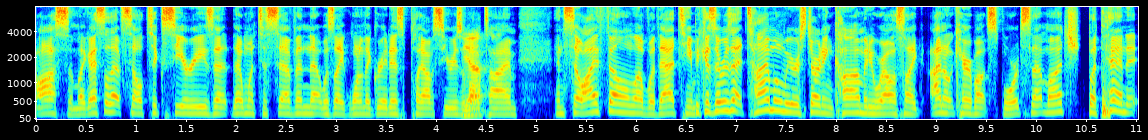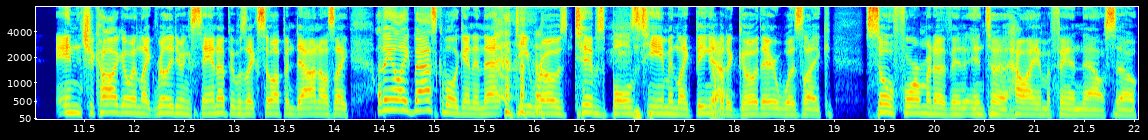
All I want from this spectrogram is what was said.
awesome. Like I saw that Celtics series that, that went to seven. That was like one of the greatest playoff series of Yeah. all time. And so I fell in love with that team because there was that time when we were starting comedy where I was like, I don't care about sports that much. But then in Chicago and like really doing stand up, it was like so up and down. I was like, I think I like basketball again. And that D Rose Tibbs Bulls team and like being Yeah. able to go there was like so formative in, into how I am a fan now. So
